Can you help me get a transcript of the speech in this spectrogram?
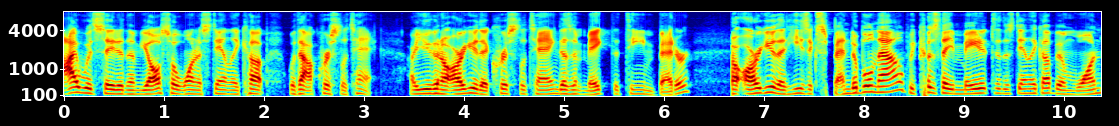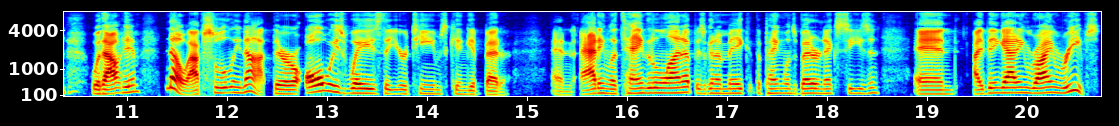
I would say to them, you also won a Stanley Cup without Chris Letang. Are you going to argue that Chris Letang doesn't make the team better? argue that he's expendable now because they made it to the Stanley Cup and won without him? No, absolutely not. There are always ways that your teams can get better. And adding Letang to the lineup is going to make the Penguins better next season. And I think adding Ryan Reaves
